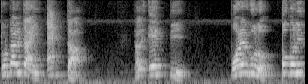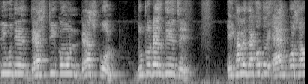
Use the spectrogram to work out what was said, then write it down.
টোটালটাই একটা। তাহলে একটি পরেরগুলো কোণী ত্রিভুজে ড্যাশটি কোণ, ড্যাশ কোণ, দুটো ড্যাশ দিয়েছে। এখানে দেখো তো এক বসাও,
